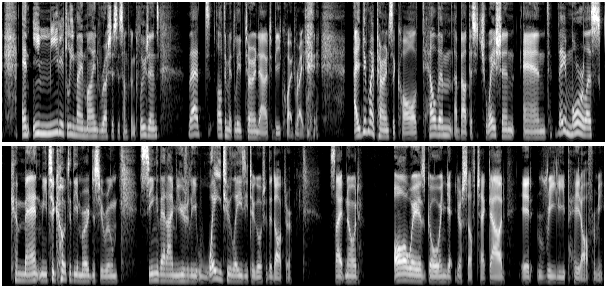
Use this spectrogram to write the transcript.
and immediately my mind rushes to some conclusions that ultimately turned out to be quite right. I give my parents a call, tell them about the situation, and they more or less command me to go to the emergency room, seeing that I'm usually way too lazy to go to the doctor. Side note always go and get yourself checked out. It really paid off for me.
